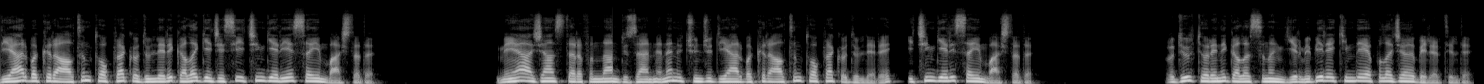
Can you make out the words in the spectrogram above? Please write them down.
Diyarbakır Altın Toprak Ödülleri Gala Gecesi için geriye sayım başladı. MEA Ajans tarafından düzenlenen 3. Diyarbakır Altın Toprak Ödülleri için geri sayım başladı. Ödül töreni galasının 21 Ekim'de yapılacağı belirtildi.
